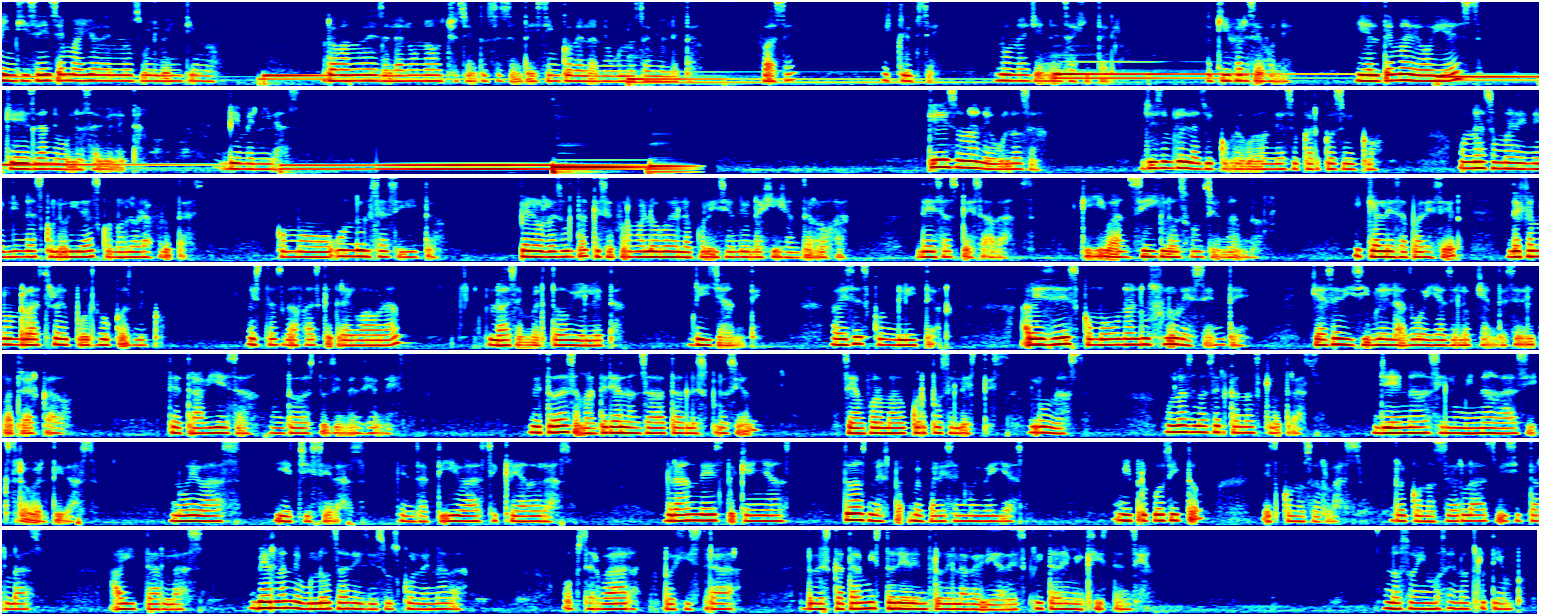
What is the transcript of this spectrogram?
26 de mayo del 2021. Grabando desde la luna 865 de la nebulosa violeta. Fase: Eclipse. Luna llena en Sagitario. Aquí Perséfone. Y el tema de hoy es ¿qué es la nebulosa violeta? Bienvenidas. ¿Qué es una nebulosa? Yo siempre las vi como algodón de azúcar cósmico una suma de neblinas coloridas con olor a frutas, como un dulce acidito. Pero resulta que se forma luego de la colisión de una gigante roja, de esas pesadas, que llevan siglos funcionando, y que al desaparecer dejan un rastro de polvo cósmico. Estas gafas que traigo ahora lo hacen ver todo violeta, brillante, a veces con glitter, a veces como una luz fluorescente que hace visible las huellas de lo que antes era el patriarcado. Te atraviesa en todas tus dimensiones. De toda esa materia lanzada tras la explosión, se han formado cuerpos celestes, lunas, unas más cercanas que otras, llenas, iluminadas y extrovertidas, nuevas y hechiceras, pensativas y creadoras, grandes, pequeñas, todas me, me parecen muy bellas. Mi propósito es conocerlas, reconocerlas, visitarlas, habitarlas, ver la nebulosa desde sus coordenadas, observar, registrar, rescatar mi historia dentro de la realidad escrita de mi existencia. Nos oímos en otro tiempo.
